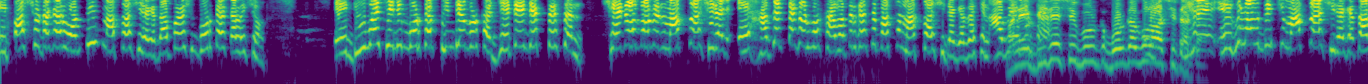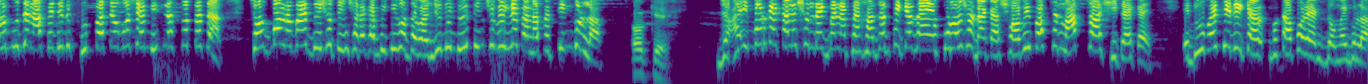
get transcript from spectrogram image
এই পাঁচশো টাকার ওয়ান পিস মাত্র আশি টাকা তারপরে বোরকার কালেকশন এই দুবাই চেরি বোরকা প্রিন্টের বোরকা যেটাই দেখতেছেন সেটাও পাবেন মাত্র আশি টাকা। এই হাজার টাকার বোরকা আমাদের কাছে পাচ্ছেন মাত্র আশি টাকা। দেখেন মানে বিদেশি বোরকা গুলো আশি টাকা। হ্যাঁ এগুলোও দিচ্ছি মাত্র আশি টাকা। তাহলে বুঝেন আপনি যদি ফুটপাতে বসে বিজনেস করতে চান চোখ বন্ধ করে দুইশো তিনশো টাকা বিক্রি করতে পারেন। যদি দুই তিনশো বিক্রি করেন আপনি তিন গুণ লাভ ওকে যাই বোরকার কালেকশন দেখবেন আপনি হাজার থেকে দেয় পনেরোশো টাকা সবই পাচ্ছেন মাত্র আশি টাকায়। এই দুবাই চেরি কাপড় একদম এগুলা।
